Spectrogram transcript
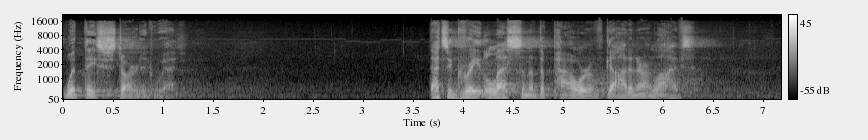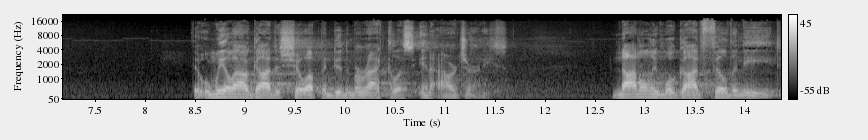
what they started with. That's a great lesson of the power of God in our lives. That when we allow God to show up and do the miraculous in our journeys, not only will God fill the need,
